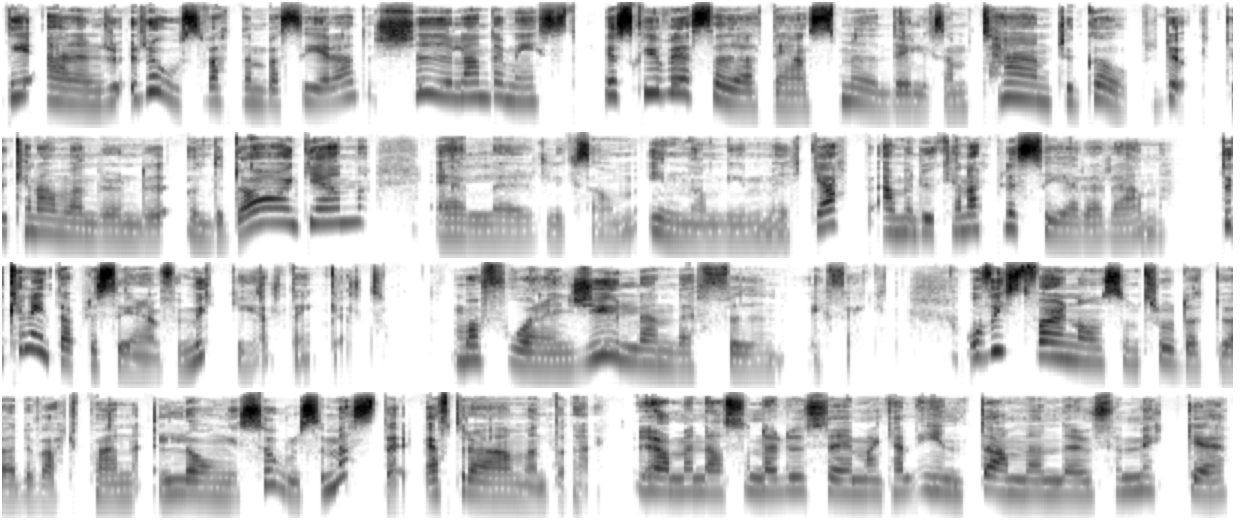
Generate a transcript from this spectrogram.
Det är en rosvattenbaserad kylande mist. Jag skulle vilja säga att det är en smidig liksom, tan to go-produkt. Du kan använda den under, under dagen eller liksom innan din makeup. Ja, men du kan applicera den. Du kan inte applicera den för mycket helt enkelt och man får en gyllene fin effekt. Och visst var det någon som trodde att du hade varit på en lång solsemester efter att ha använt den här? Ja, men alltså när du säger man kan inte använda den för mycket.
